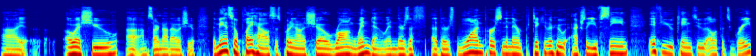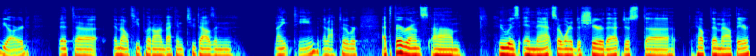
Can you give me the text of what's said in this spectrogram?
uh, OSU, uh, I'm sorry, not OSU. The Mansfield Playhouse is putting on a show, Wrong Window, and there's a uh, there's one person in there in particular who actually you've seen if you came to Elephant's Graveyard that uh, MLT put on back in 2019 in October at the fairgrounds. Um, who was in that? So I wanted to share that just to help them out there.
